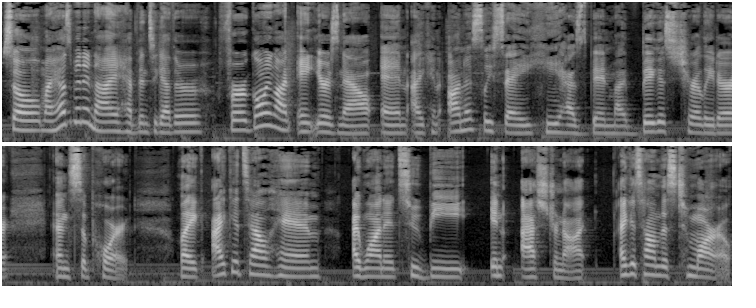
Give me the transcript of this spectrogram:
So, my husband and I have been together for going on eight years now, and I can honestly say he has been my biggest cheerleader and support. Like, I could tell him I wanted to be an astronaut. I could tell him this tomorrow,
